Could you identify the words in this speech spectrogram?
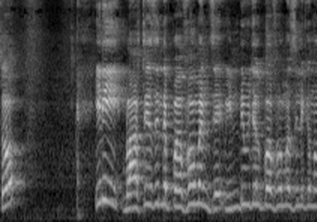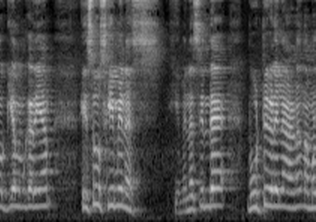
so ഇനി ബ്ലാസ്റ്റേഴ്സിന്റെ പെർഫോമൻസ് ഇൻഡിവിജ്വൽ പെർഫോമൻസിലേക്ക് നോക്കിയാൽ നമുക്കറിയാം. ഹിസൂസ് ഹിമിനസ് ഹിമിനസിന്റെ ബൂട്ടുകളിലാണ് നമ്മൾ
